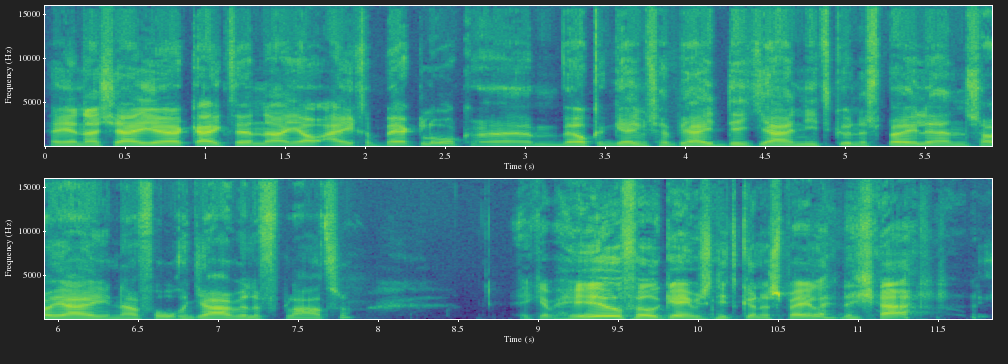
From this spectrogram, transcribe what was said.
Hey, en als jij eh, kijkt hè, naar jouw eigen backlog, ehm, welke games heb jij dit jaar niet kunnen spelen en zou jij naar volgend jaar willen verplaatsen? Ik heb heel veel games niet kunnen spelen dit jaar.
